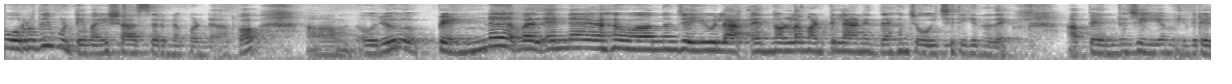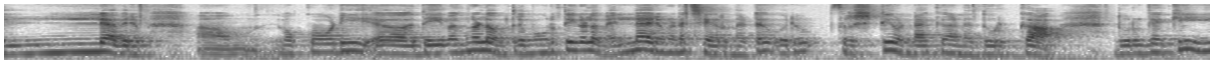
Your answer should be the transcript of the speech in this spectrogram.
പൊറുതി മുട്ടി മഹിഷാസുരനെ കൊണ്ട്. അപ്പോൾ ഒരു പെണ്ണ് എന്നെ ഒന്നും ചെയ്യൂല എന്നുള്ള മട്ടിലാണ് ഇദ്ദേഹം ചോദിച്ചിരിക്കുന്നത്. അപ്പോൾ എന്ത് ചെയ്യും? ഇവരെല്ലാവരും ആം, മുക്കോടി ദൈവങ്ങളും ത്രിമൂർത്തികളും എല്ലാവരും കൂടെ ചേർന്നിട്ട് ഒരു സൃഷ്ടി ഉണ്ടാക്കുകയാണ് ദുർഗ. ദുർഗയ്ക്ക് ഈ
